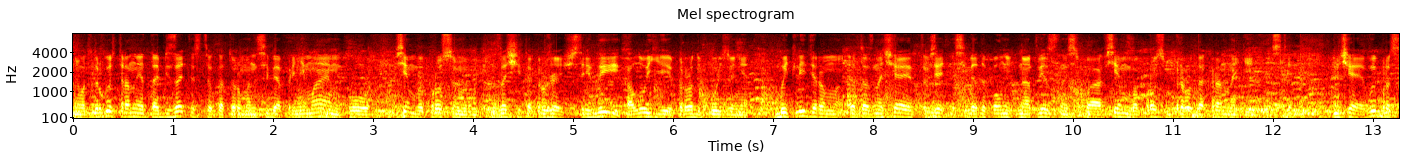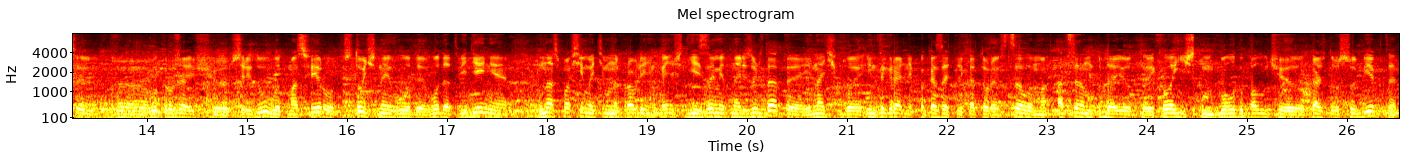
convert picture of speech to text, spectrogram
Вот, с другой стороны, это обязательство, которое мы на себя принимаем по всем вопросам защиты окружающей среды, экологии, природопользования. Быть лидером – это означает взять на себя дополнительную ответственность по всем вопросам природоохранной деятельности, включая выбросы э, в окружающую среду, в атмосферу, сточные воды, водоотведение. У нас по всем этим направлениям, конечно, есть заметные результаты, иначе бы интегральный показатель, который в целом оценку дает экологическому благополучию каждого субъекта,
